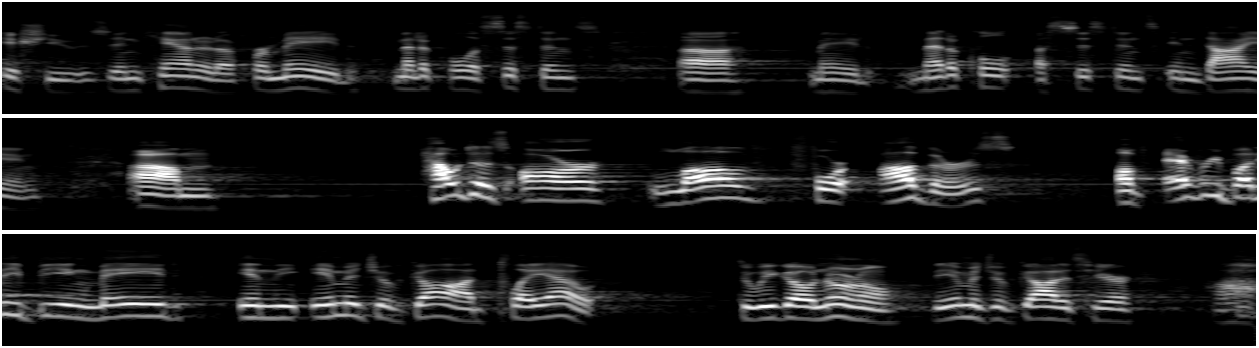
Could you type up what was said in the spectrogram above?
issues in Canada for MAID, medical assistance, uh, MAID, medical assistance in dying. Um, how does our love for others, of everybody being made in the image of God, play out? Do we go, no, no, the image of God is here, oh,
